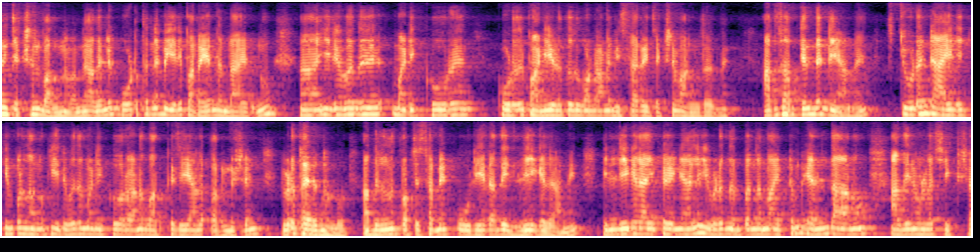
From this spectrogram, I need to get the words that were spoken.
റിജക്ഷൻ വന്നു. വന്ന് അതിന്റെ കൂടെ തന്നെ പേര് പറയുന്നുണ്ടായിരുന്നു. ഇരുപത് മണിക്കൂർ കൂടുതൽ പണിയെടുത്തത് കൊണ്ടാണ് വിസ റിജക്ഷൻ വന്നതെന്ന് അത് സത്യം തന്നെയാണ്. സ്റ്റുഡന്റ് ആയിരിക്കുമ്പോൾ നമുക്ക് ഇരുപത് മണിക്കൂറാണ് വർക്ക് ചെയ്യാനുള്ള പെർമിഷൻ ഇവിടെ തരുന്നുള്ളൂ. അതിൽ നിന്ന് കുറച്ച് സമയം കൂടിയാൽ അത് ഇല്ലീഗലാണ് ഇല്ലീഗൽ ആയി കഴിഞ്ഞാൽ ഇവിടെ നിർബന്ധമായിട്ടും എന്താണോ അതിനുള്ള ശിക്ഷ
